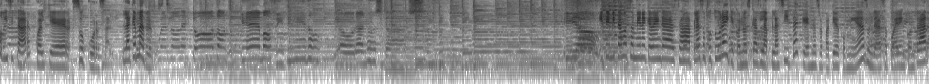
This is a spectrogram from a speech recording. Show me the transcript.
o visitar cualquier sucursal, la que más les guste. Y te invitamos también a que vengas a Plaza Futura y que conozcas la placita, que es nuestro patio de comidas, donde vas a poder encontrar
